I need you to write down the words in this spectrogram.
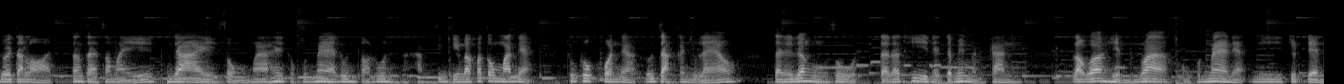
โดยตลอดตั้งแต่สมัยยายส่งมาให้กับคุณแม่รุ่นต่อรุ่นนะครับจริงๆแล้วข้าวต้มมัดเนี่ยทุกๆ คนเนี่ยรู้จักกันอยู่แล้ว แต่ในเรื่องของสูตรแต่ละที่เนี่ยจะไม่เหมือนกัน เราก็เห็นว่าของคุณแม่เนี่ยมีจุดเด่น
